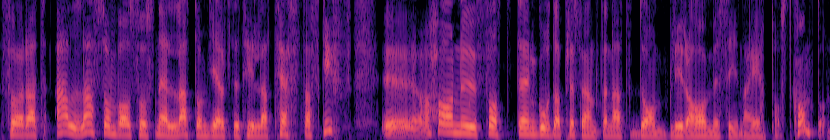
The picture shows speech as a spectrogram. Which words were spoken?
För att alla som var så snälla att de hjälpte till att testa Skiff eh, har nu fått den goda presenten att de blir av med sina e-postkonton.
